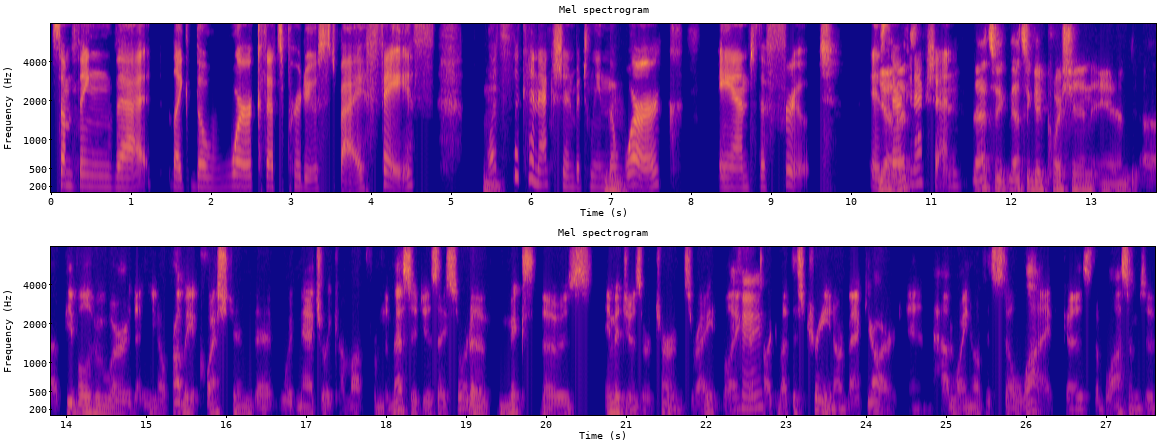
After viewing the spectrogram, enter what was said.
something that like the work that's produced by faith mm. what's the connection between mm. the work and the fruit is yeah, there a connection that's a that's a good question and uh, people who were you know probably a question that would naturally come up from the message is i sort of mix those images or terms right like mm-hmm. i talk about this tree in our backyard and how do i know if it's still alive because the blossoms have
